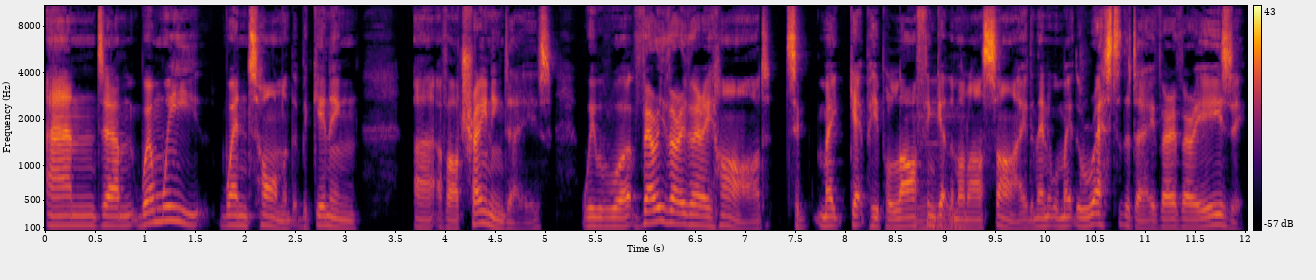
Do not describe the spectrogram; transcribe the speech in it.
and um, when we went on at the beginning uh, of our training days, we would work very, very, very hard to make get people laughing, get them Mm. on our side, and then it would make the rest of the day very, very easy.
